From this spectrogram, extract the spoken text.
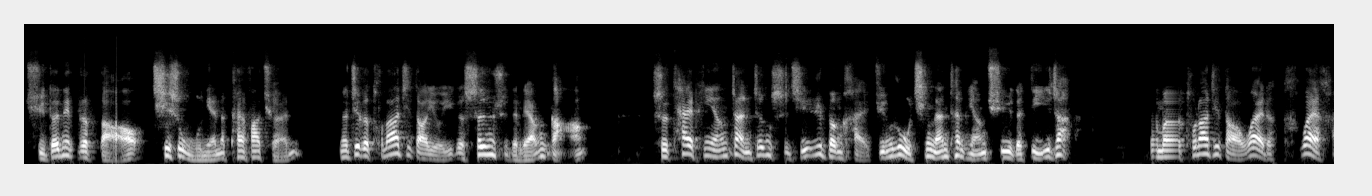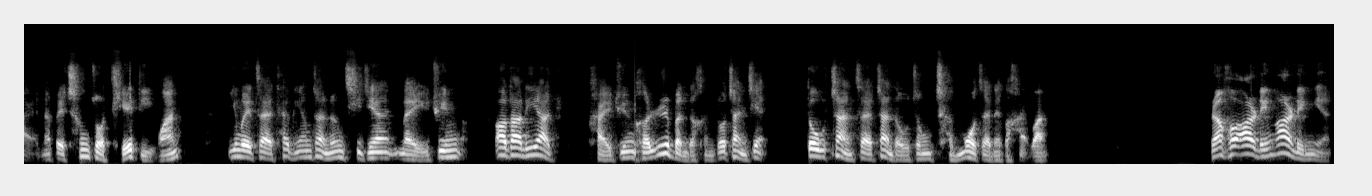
取得那个岛七十五年的开发权，那这个图拉吉岛有一个深水的良港，是太平洋战争时期日本海军入侵南太平洋区域的第一站。那么图拉吉岛外的外海呢，被称作铁底湾，因为在太平洋战争期间，美军澳大利亚海军和日本的很多战舰都站在战斗中沉没在那个海湾。然后，二零二零年，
